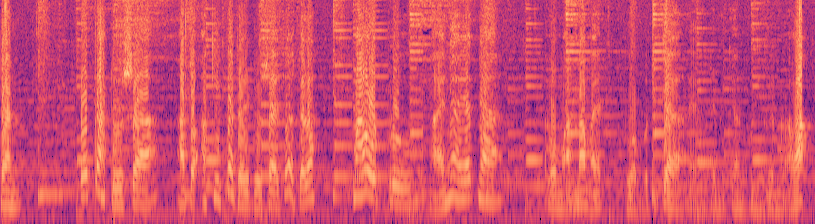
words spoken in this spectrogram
Dan upah dosa atau akibat dari dosa itu adalah maut bro. Nah ini ayatnya. Roma 6 ayat 23 ya. Demikian bunyi firman Allah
